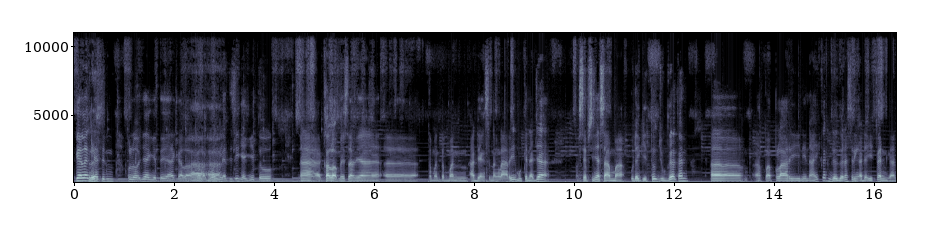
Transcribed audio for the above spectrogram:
terus. ngeliatin flow-nya gitu ya. Kalau Ah, kalau gue ah. ngeliatin sih kayak gitu. Nah kalau misalnya eh, teman-teman ada yang senang lari, mungkin aja persepsinya sama. Udah gitu juga kan eh, apa pelari ini naik kan gara-gara sering ada event kan,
